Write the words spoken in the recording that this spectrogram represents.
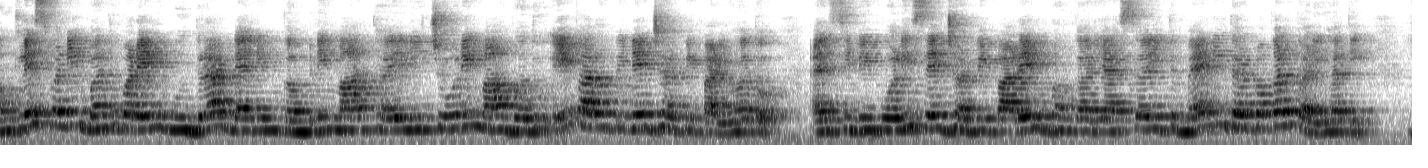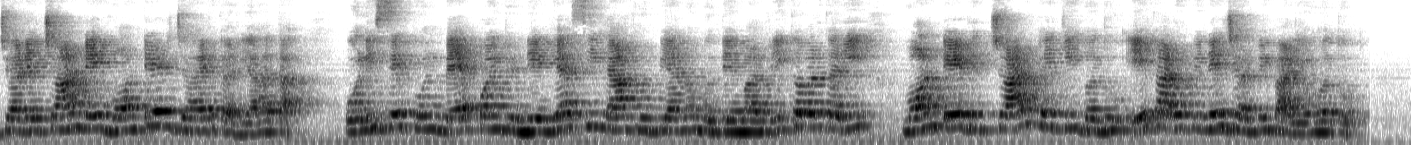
અંકલેશ્વરની બંધ પડેલ મુદ્રા ડેનિમ કંપનીમાં થયેલી ચોરીમાં વધુ એક આરોપીને ઝડપી પાડ્યો હતો. એલસીબી પોલીસે ઝડપી પાડેલ ભંગારિયા સહિત બેની ધરપકડ કરી હતી, જ્યારે ચારને વોન્ટેડ જાહેર કર્યા હતા. પોલીસે કુલ બે લાખ રૂપિયાનો મુદ્દેમાલ રિકવર કરી વોન્ટેડ ચાર પૈકી વધુ એક આરોપીને ઝડપી પાડ્યો હતો.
